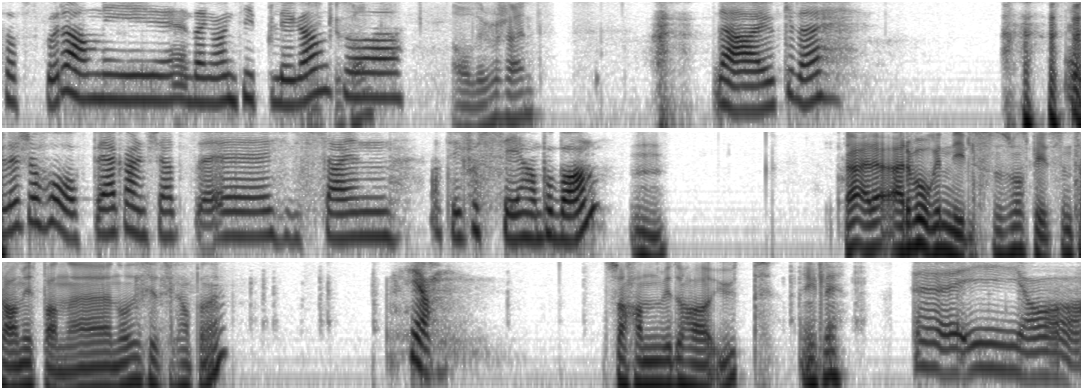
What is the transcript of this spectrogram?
toppskårer, han i den gang Tippeligaen. Ikke Så? Aldri for seint. Det er jo ikke det. Ellers så håper jeg kanskje at eh, Hussein At vi får se han på banen. Ja, er, det, er det Våge Nilsen som har spilt sentral midtbane nå de siste kampene? Ja. Så han vil du ha ut, egentlig? Uh, ja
